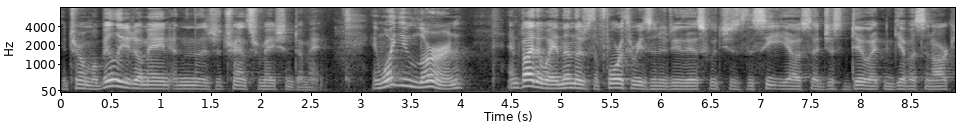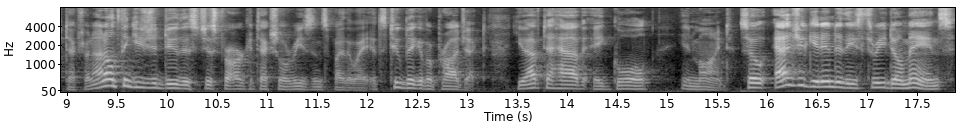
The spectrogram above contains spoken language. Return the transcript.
internal mobility domain, and then there's the transformation domain. And what you learn, and by the way, and then there's the fourth reason to do this, which is the CEO said, just do it and give us an architecture. And I don't think you should do this just for architectural reasons, by the way. It's too big of a project. You have to have a goal in mind. So as you get into these three domains,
